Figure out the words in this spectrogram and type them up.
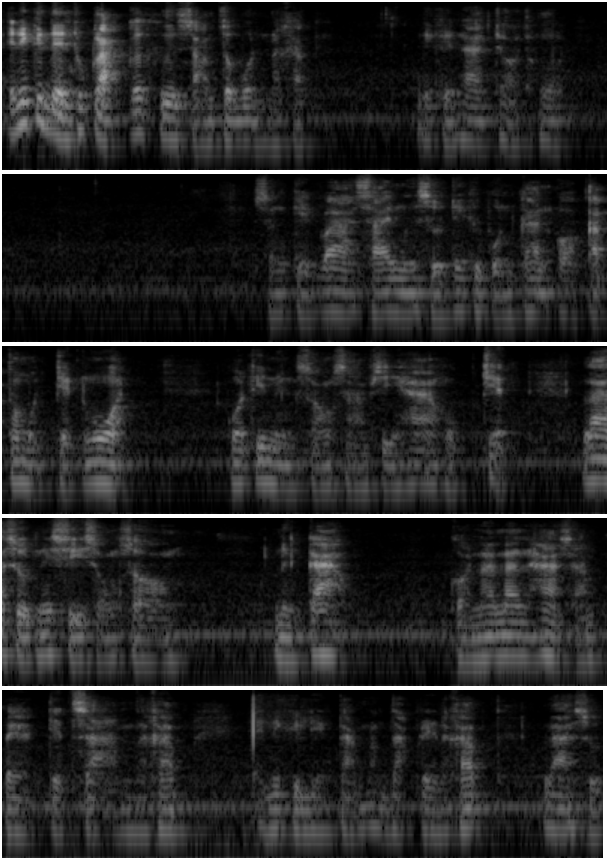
อันนี้คือเด่นทุกหลักก็คือ 3 ตัวบนนะครับ นี่คือหน้าจอทั้งหมด สังเกตว่าซ้ายมือสุดนี่คือผลการออกกับทั้งหมด 7 งวด งวดที่ 1 2 3 4 5 6 7 ล่าสุดนี่ 4 2 2 1 9 ก่อนหน้านั้น 5 3 8 7 3 นะครับ อันนี้คือเรียงตามลำดับเลยนะครับ ล่าสุด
